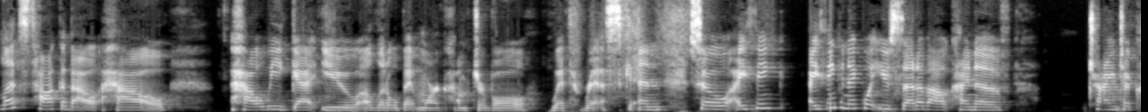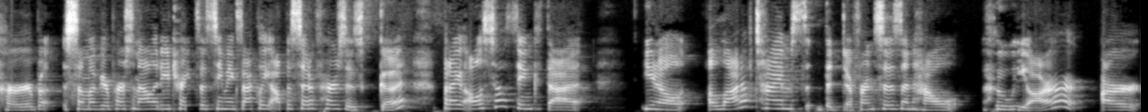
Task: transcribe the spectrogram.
Let's talk about how how we get you a little bit more comfortable with risk. And so I think I think Nick what you said about kind of trying to curb some of your personality traits that seem exactly opposite of hers is good, but I also think that you know, a lot of times the differences in how who we are are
